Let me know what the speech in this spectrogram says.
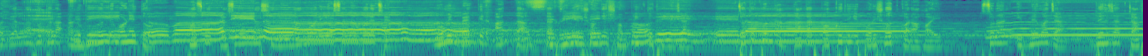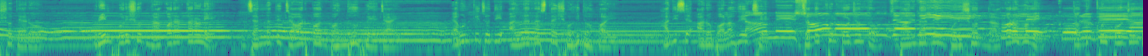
রাদিয়াল্লাহু তাআলা আনহু হতে বর্ণিত হযরত রাসূলুল্লাহ সাল্লাল্লাহু আলাইহি ওয়াসাল্লাম বলেছেন ব্যক্তির আত্মা তার ঋণের সঙ্গে সম্পৃক্ত থেকে যায়। যতক্ষণ না তা তার পক্ষ থেকে পরিশোধ করা হয়। সুনান ইবনে মাজাহ 2413 ঋণ পরিশোধ না করার কারণে জান্নাতে যাওয়ার পথ বন্ধ হয়ে যায়। এমনকি যদি আল্লাহর রাস্তায় শহীদ হয় হাদিসে আরও বলা হয়েছে যতক্ষণ পর্যন্ত বান্দার ঋণ পরিশোধ না করা হবে ততক্ষণ পর্যন্ত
